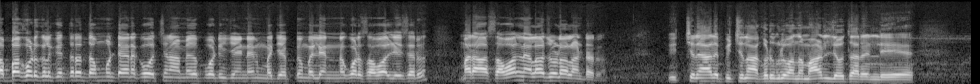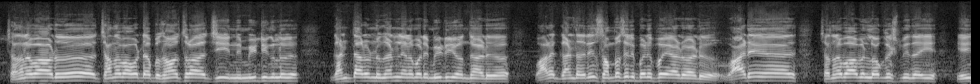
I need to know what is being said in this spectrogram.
అబ్బా కొడుకులకి ఇద్దరు దమ్ముంటే వెనక వచ్చి నా మీద పోటీ చేయండి అని మరి చెప్పి మళ్ళీ నిన్న కూడా సవాల్ చేశారు. మరి ఆ సవాల్ని ఎలా చూడాలంటారు? ఇచ్చిన ఆలపిచ్చిన ఆ కొడుకులు వంద మాటలు చెబుతారండి. చంద్రబాబు చంద్రబాబు డెబ్బై సంవత్సరాలు వచ్చి ఇన్ని మీటింగులు గంట రెండు గంటలు నిలబడి మీటింగ్ ఉన్నాడు. వాళ్ళకి గంట తిరిగి సమస్యలు పడిపోయాడు వాడు. వాడే చంద్రబాబు లోకేష్ మీద ఏం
